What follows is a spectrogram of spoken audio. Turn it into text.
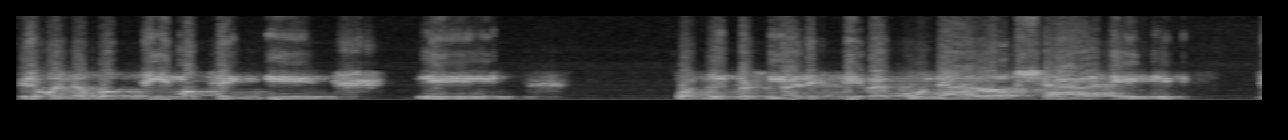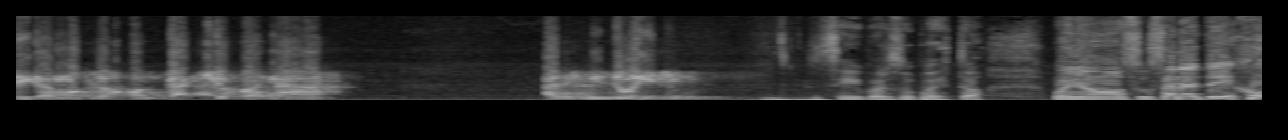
Pero bueno, confiemos en que eh, cuando el personal esté vacunado ya, eh, digamos, los contagios van a, a disminuir. Sí, por supuesto. Bueno, Susana, te dejo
